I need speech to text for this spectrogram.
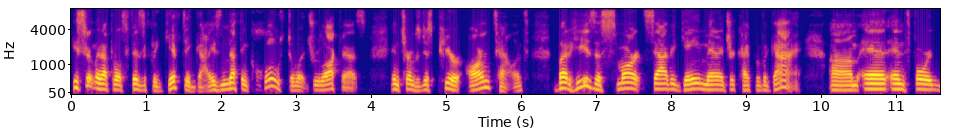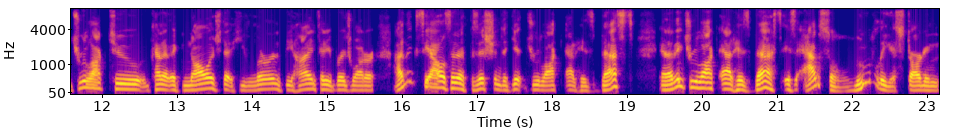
He's certainly not the most physically gifted guy. He's nothing close to what Drew Lock has in terms of just pure arm talent, but he is a smart, savvy game manager type of a guy. Um, and and for Drew Lock to kind of acknowledge that he learned behind Teddy Bridgewater, I think Seattle's in a position to get Drew Lock at his best. And I think Drew Lock at his best is absolutely a starting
